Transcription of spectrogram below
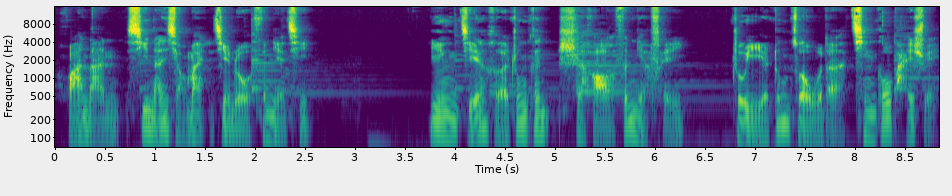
华南、西南小麦进入分蘖期。应结合中根施好分蘖肥，注意冬作物的清沟排水。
